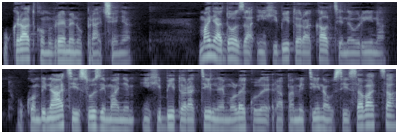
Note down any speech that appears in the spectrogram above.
u kratkom vremenu praćenja. Manja doza inhibitora kalcineurina u kombinaciji s uzimanjem inhibitora ciljne molekule rapamicina usisavaca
